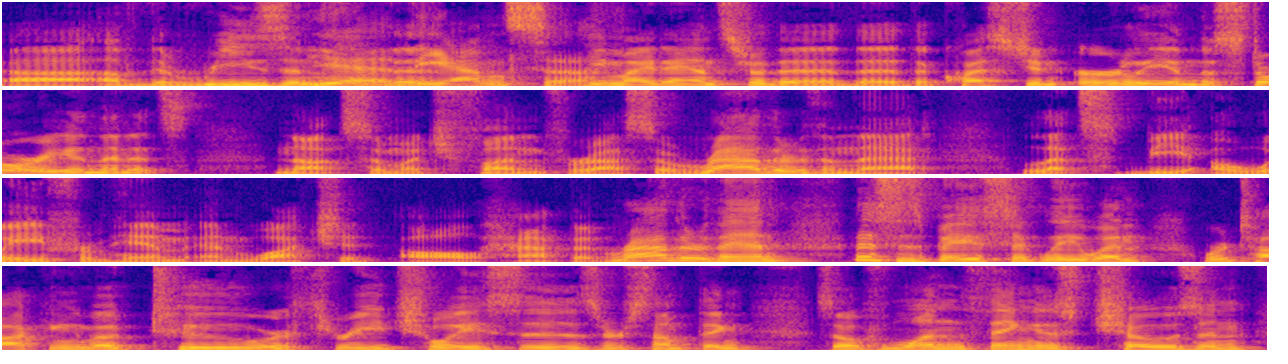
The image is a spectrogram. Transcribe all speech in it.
uh, of the reason Yeah, for the answer. he might answer the, the the question early in the story and then it's not so much fun for us so rather than that let's be away from him and watch it all happen. Rather than this is basically when we're talking about two or three choices or something. So if one thing is chosen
